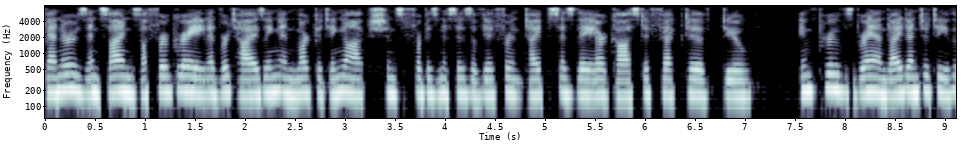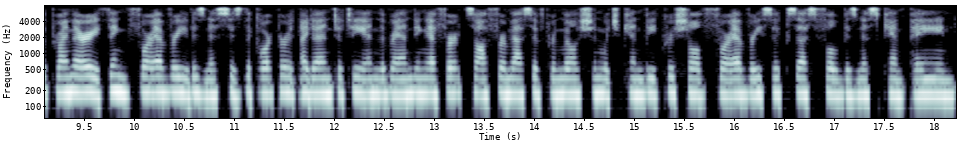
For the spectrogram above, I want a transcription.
Banners and signs offer great advertising and marketing options for businesses of different types as they are cost effective. Do Improves brand identity. The primary thing for every business is the corporate identity, and the branding efforts offer massive promotion, which can be crucial for every successful business campaign.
